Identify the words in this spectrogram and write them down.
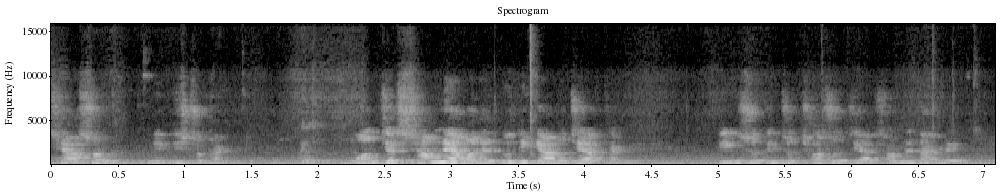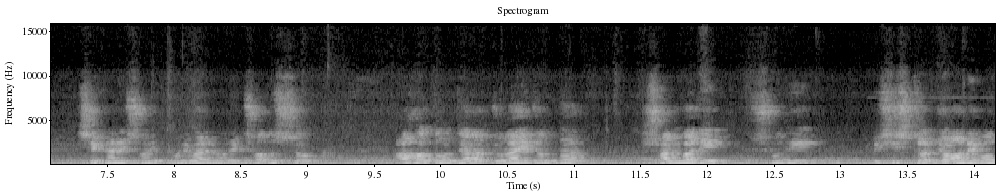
সে আসন নির্দিষ্ট থাকবে। মঞ্চের সামনে আমাদের দুদিকে আরও চেয়ার থাকবে। তিনশো তিনশো, ছশো চেয়ার সামনে থাকবে। সেখানে শহীদ পরিবারের অনেক সদস্য, আহত যারা জুলাই যোদ্ধা, সাংবাদিক, সুধী, বিশিষ্ট জন এবং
